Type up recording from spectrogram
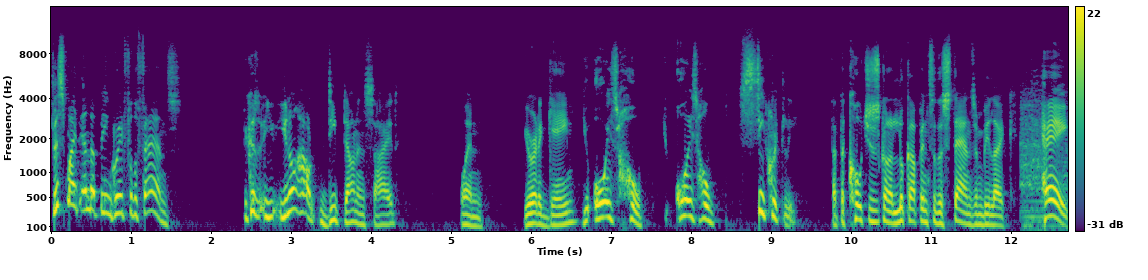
this might end up being great for the fans. Because you, know how deep down inside, when you're at a game, you always hope, you always hope secretly that the coach is going to look up into the stands and be like, hey,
